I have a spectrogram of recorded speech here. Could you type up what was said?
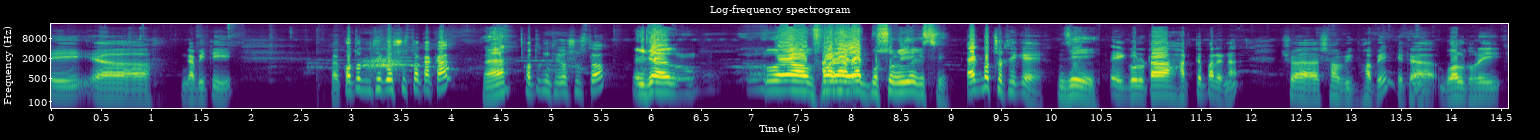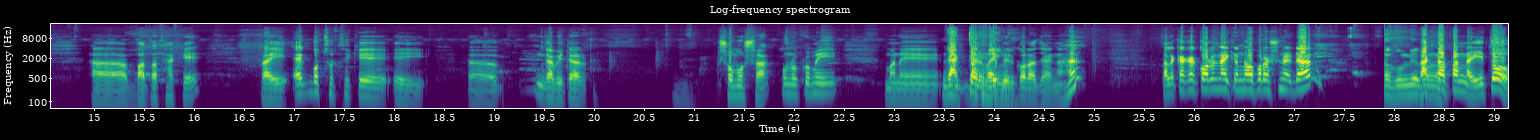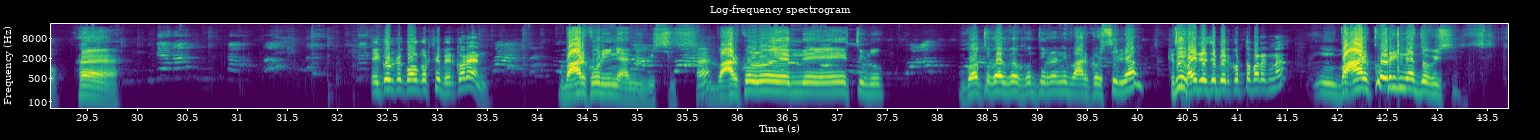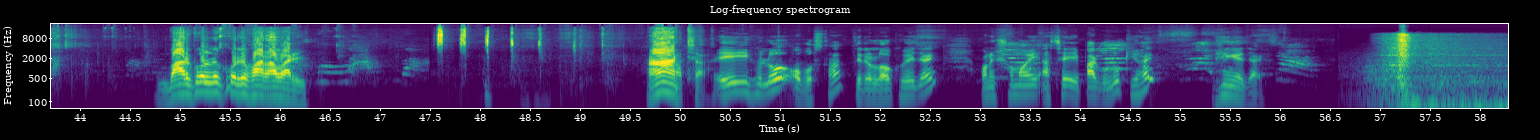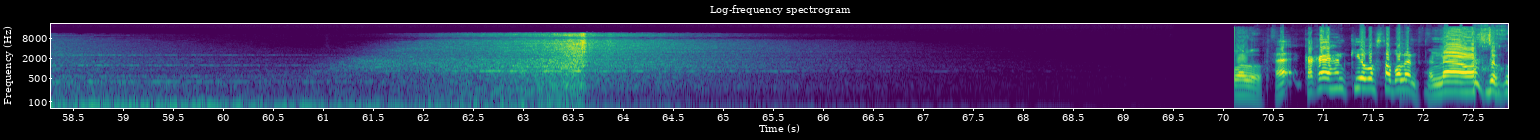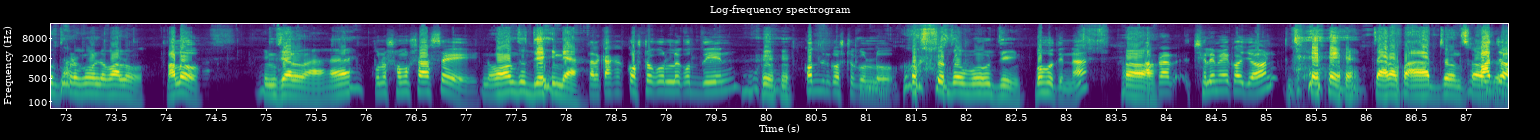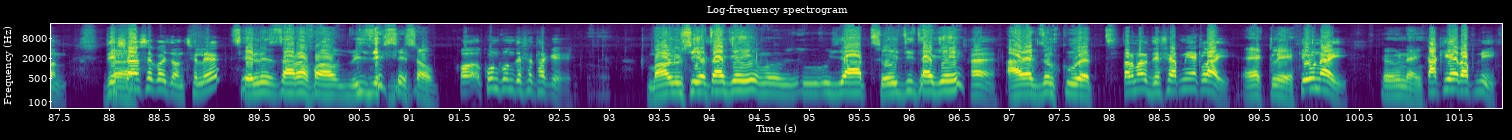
এই আহ, কতদিন থেকে অসুস্থ কাকা? হ্যাঁ? কতদিন থেকে অসুস্থ? এটা এক বছর হয়ে গেছে। এক বছর থেকে? জি। এই গরুটা হাঁটতে পারে না স্বা- স্বাভাবিকভাবে। এটা গোয়াল ঘরেই আহ, বাতা থাকে। প্রায় এক বছর থেকে এই আহ, গাভীটার সমস্যা। কোনো ক্রমেই মানে ডাক্তার বের করা যায় না হ্যাঁ? তাহলে কাকা করে নাই কেন অপারেশন এটা ডাক্তার পান নাই এই তো? হ্যাঁ। এই গরুটা ঘর থেকে বের করেন? বার করি না আমি বেশি। হ্যাঁ? বার করল এমনি একটুলুক গতকালকে কতরানি বার করছিলাম। কিন্তু বাইরে যে বের করতে পারেন না? বার করি না তো বেশি। বার করলে করে ভাড়াবাড়ি হ্যাঁ। আচ্ছা এই হলো অবস্থা যেটা লক হয়ে যায়। অনেক সময় আছে এই পাগুলো কি হয়? ভেঙে যায়। ভালো। হ্যাঁ কাকা এখন কি অবস্থা বলেন? না হলে ভালো। ভালো? ইনশাল্লাহ হ্যাঁ। কোনো সমস্যা আছে? দেখি না। তাহলে কাকা কষ্ট করলে কতদিন? কতদিন কষ্ট করল? কষ্ট তো বহুত দিন বহুদিন না? হ্যাঁ। আপনার ছেলে মেয়ে কয়জন? তারা পাঁচজন। পাঁচজন। দেশে হ্যাঁ। আছে কয়জন ছেলে? ছেলে তারা বিদেশে সব। কোন কোন দেশে থাকে? মালয়েশিয়া থাকে উজাত সৌদি থাকে হ্যাঁ। আর একজন কুয়েত। তার মানে দেশে আপনি একলাই? একলে। কেউ নাই? কেউ নাই। কাকি আর আপনি?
